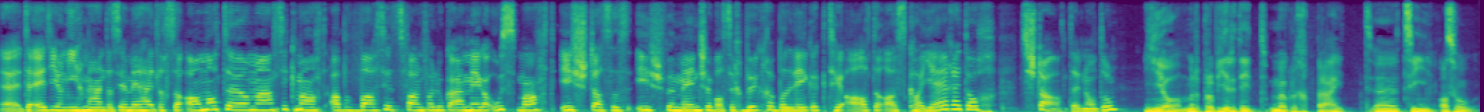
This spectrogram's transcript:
äh, der Eddie und ich, wir haben das ja mehrheitlich so amateurmäßig gemacht. Aber was jetzt Fanfaluca auch mega ausmacht, ist, dass es ist für Menschen, die sich wirklich überlegen, Theater als Karriere doch zu starten, oder? Ja, wir probieren dort möglichst breit äh, zu sein. Also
